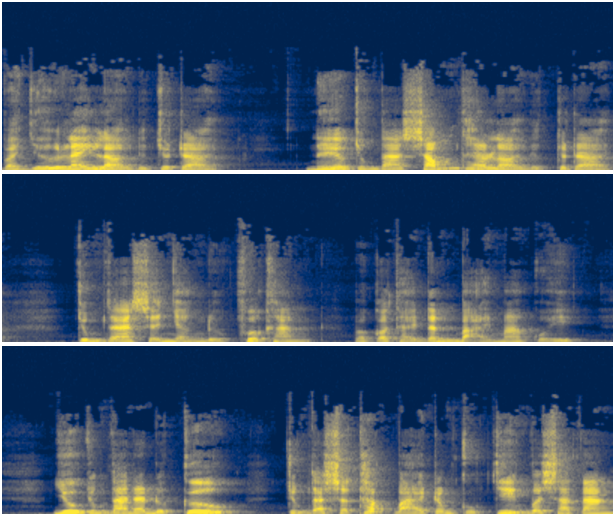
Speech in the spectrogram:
và giữ lấy lời Đức Chúa Trời. Nếu chúng ta sống theo lời Đức Chúa Trời, chúng ta sẽ nhận được phước hạnh và có thể đánh bại ma quỷ. Dù chúng ta đã được cứu, chúng ta sẽ thất bại trong cuộc chiến với Satan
